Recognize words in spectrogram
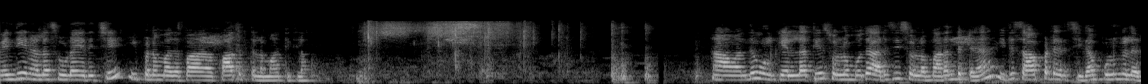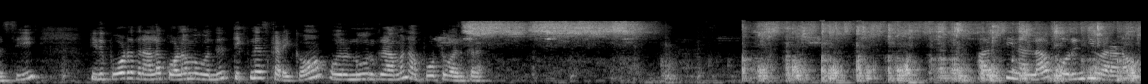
வெந்தயம் நல்லா சூடாயிருச்சு. இப்போ நம்ம அதை பா பாத்திரத்தில் மாற்றிக்கலாம் நான் வந்து உங்களுக்கு எல்லாத்தையும் சொல்லும் போது அரிசி சொல்ல மறந்துட்டேன். இது சாப்பாட்டு அரிசி தான் புழுங்கல் அரிசி. இது போடுறதுனால குழம்பு வந்து திக்னஸ் கிடைக்கும். ஒரு நூறு கிராம நான் போட்டு வறுக்கிறேன். அரிசி நல்லா பொரிஞ்சு வரணும்.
